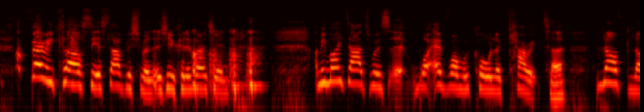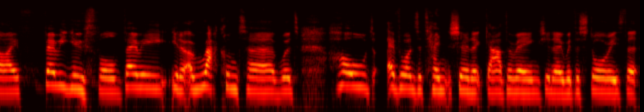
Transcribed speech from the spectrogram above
very classy establishment, as you can imagine. I mean, my dad was uh, what everyone would call a character. Loved life, very youthful, very, you know, a raconteur, would hold everyone's attention at gatherings, you know, with the stories that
